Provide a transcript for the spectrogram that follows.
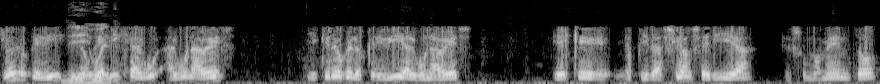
Yo lo que, dije alguna vez, y creo que lo escribí alguna vez, es que mi aspiración sería, en su momento,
